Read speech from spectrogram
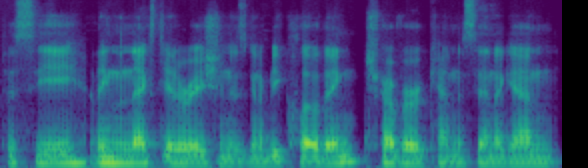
to see. I think the next iteration is going to be clothing. Trevor Kennison again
